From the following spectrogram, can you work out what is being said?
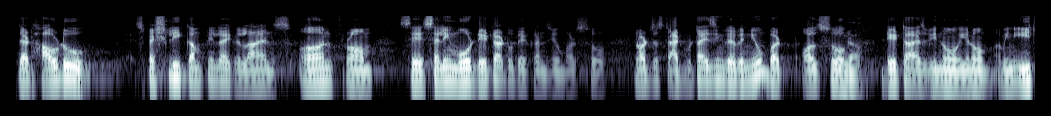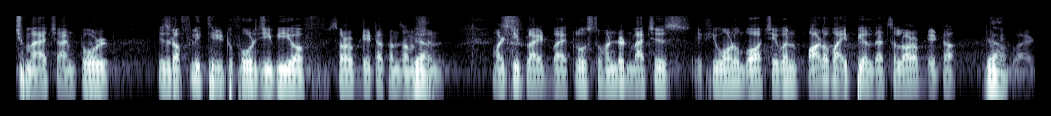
that how do, especially company like Reliance, earn from, say, selling more data to their consumers. So not just advertising revenue, but also No. data, as we know, you know, I mean, each match, I'm told, is roughly 3 to 4 GB of sort of data consumption. Multiplied by close to 100 matches. If you want to watch even part of IPL, that's a lot of data Yeah. required.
